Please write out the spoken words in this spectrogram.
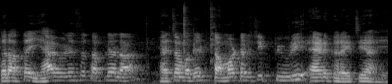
तर आता ह्या वेळेसच आपल्याला ह्याच्यामध्ये टमाटरची प्युरी ॲड करायची आहे.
